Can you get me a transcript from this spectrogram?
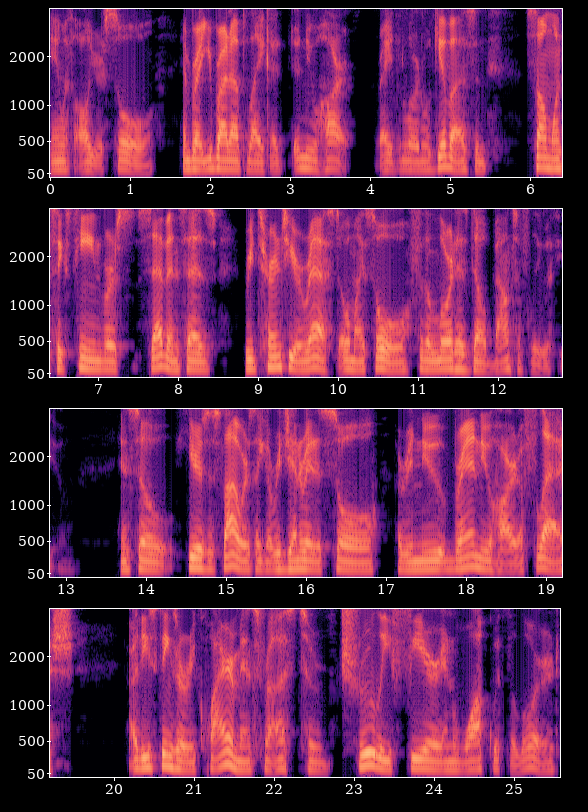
and with all your soul. And Brett, you brought up like a, a new heart, right? The Lord will give us. And Psalm 116, verse 7 says, Return to your rest, O my soul, for the Lord has dealt bountifully with you. And so here's this flower, it's like a regenerated soul, a renewed, brand new heart of flesh. Are these things are requirements for us to truly fear and walk with the Lord?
